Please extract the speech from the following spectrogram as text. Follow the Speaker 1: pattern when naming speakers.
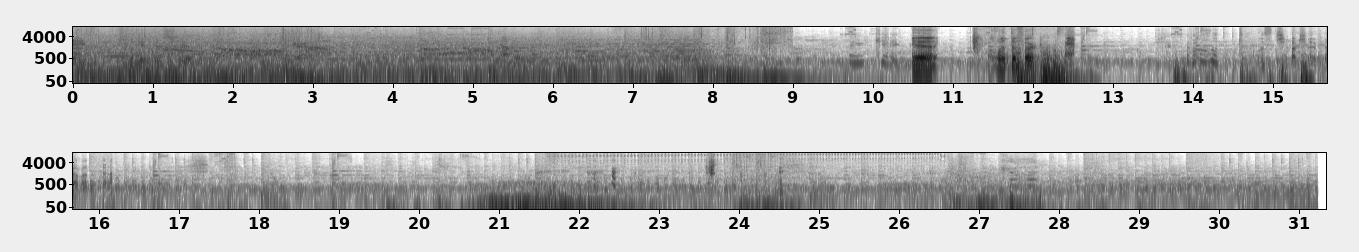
Speaker 1: game. Look at this shit. Are you kidding me?
Speaker 2: Yeah. What the fuck? that was the dumbest charge I've ever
